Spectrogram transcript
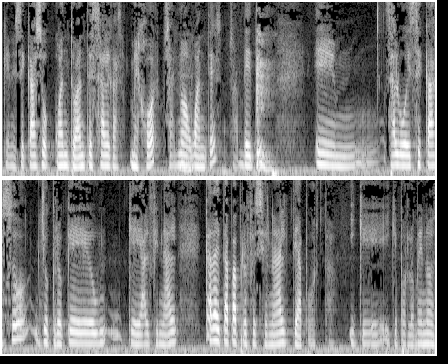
que en ese caso cuanto antes salgas mejor, o sea, no aguantes, o sea, vete. Em, salvo ese caso, yo creo que, que al final cada etapa profesional te aporta y que, y que por lo menos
